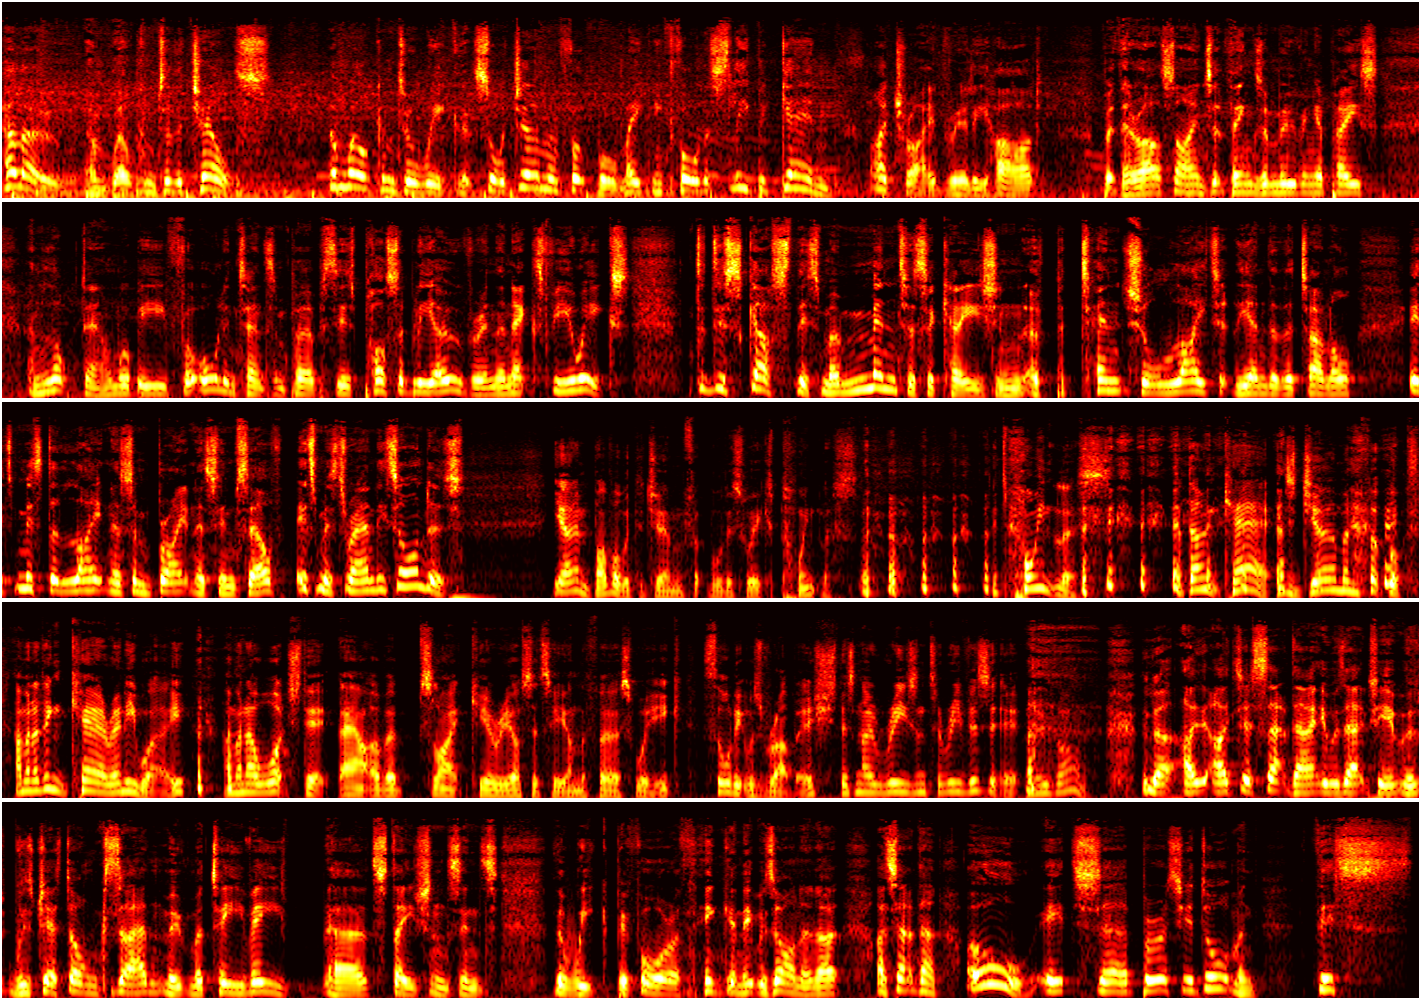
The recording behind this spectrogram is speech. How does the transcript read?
Hello, and welcome to the Chels. And welcome to a week that saw German football make me fall asleep again. I tried really hard. But there are signs that things are moving apace, and lockdown will be, for all intents and purposes, possibly over in the next few weeks. To discuss this momentous occasion of potential light at the end of the tunnel, it's Mr. Lightness and Brightness himself. It's Mr. Andy Saunders. Yeah, I don't bother with the German football this week. It's pointless. it's pointless. I don't care. It's German football. I mean, I didn't care anyway. I mean, I watched it out of a slight curiosity on the first week, thought it was rubbish. There's no reason to revisit it. Move on. No, I, I just sat down. It was actually it was, was just on because I hadn't moved my TV uh, station since the week before, I think, and it was on, and I, I sat down. Oh, it's uh, Borussia Dortmund. This.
